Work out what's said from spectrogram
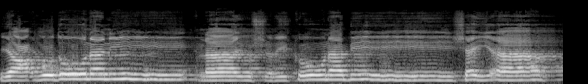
يعبدونني لا يشركون بي شيئا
